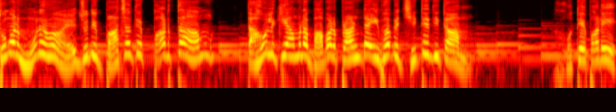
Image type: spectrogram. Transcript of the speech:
তোমার মনে হয় যদি বাঁচাতে পারতাম, তাহলে কি আমরা বাবার প্রাণটা এইভাবে জিতে দিতাম? হতে পারে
